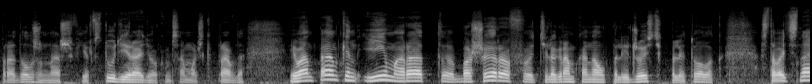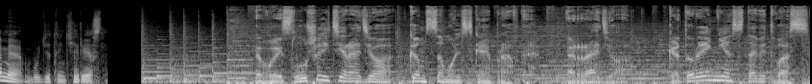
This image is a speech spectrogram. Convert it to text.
Продолжим наш эфир в студии радио «Комсомольская правда». Иван Панкин и Марат Баширов, телеграм-канал «Политджойстик», политолог. Оставайтесь с нами, будет интересно. Вы слушаете радио «Комсомольская правда». Радио, которое не оставит вас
